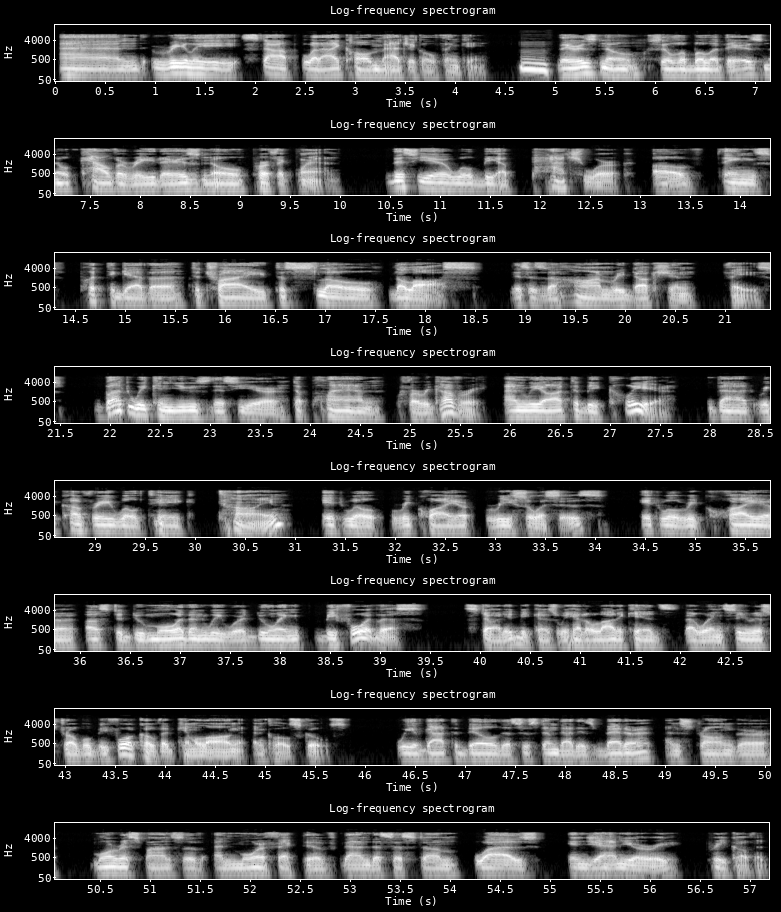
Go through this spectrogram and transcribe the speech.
and really stop what I call magical thinking. Mm, There is no silver bullet. There is no cavalry. There is no perfect plan. this year will be a patchwork of things put together to try to slow the loss. This is the harm reduction phase. But we can use this year to plan for recovery. And we ought to be clear that recovery will take time. It will require resources. It will require us to do more than we were doing before this started because we had a lot of kids that were in serious trouble before COVID came along and closed schools. We have got to build a system that is better and stronger, more responsive and more effective than the system was in January pre-COVID.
